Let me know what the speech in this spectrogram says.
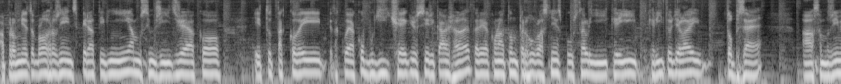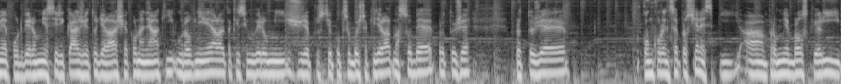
a pro mě to bylo hrozně inspirativní a musím říct, že jako je to takový, takový jako budíček, že si říkáš, hele, tady jako na tom trhu vlastně je spousta lidí, který, který to dělají dobře, a samozřejmě podvědomě si říkáš, že to děláš jako na nějaký úrovni, ale taky si uvědomíš, že prostě potřebuješ taky dělat na sobě, protože, protože konkurence prostě nespí a pro mě bylo skvělý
